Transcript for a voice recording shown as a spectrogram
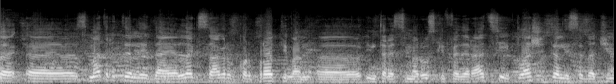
Dakle, e, smatrate li da je Lex Agrokor protivan e, interesima Ruske federacije i plašite li se da će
